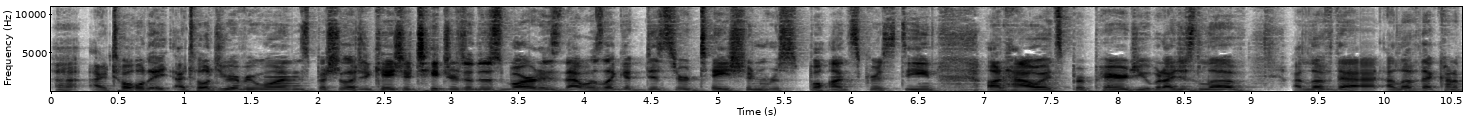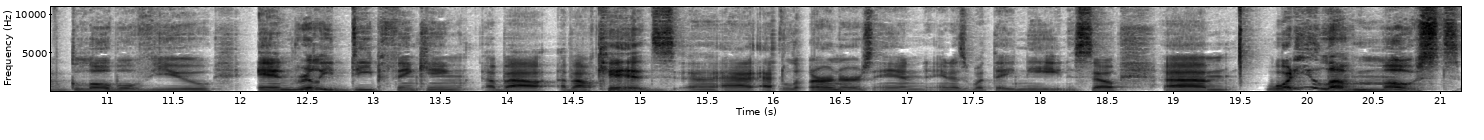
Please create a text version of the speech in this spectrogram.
Uh, I told I told you everyone special education teachers are the smartest. That was like a dissertation response, Christine, on how it's prepared you. But I just love I love that I love that kind of global view and really deep thinking about about kids uh, as, as, learners and and as what they need. So, um, what do you love most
